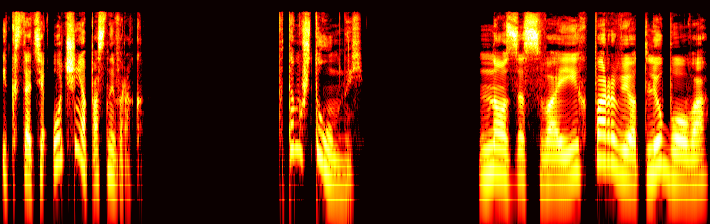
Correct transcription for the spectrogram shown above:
И, кстати, очень опасный враг. Потому что умный. Но за своих порвет любого.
